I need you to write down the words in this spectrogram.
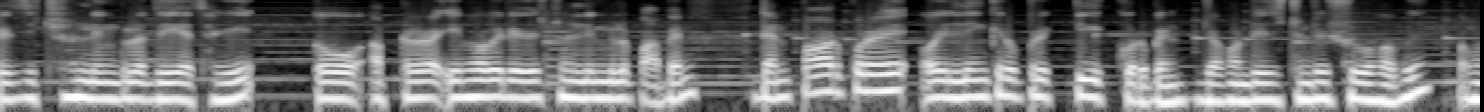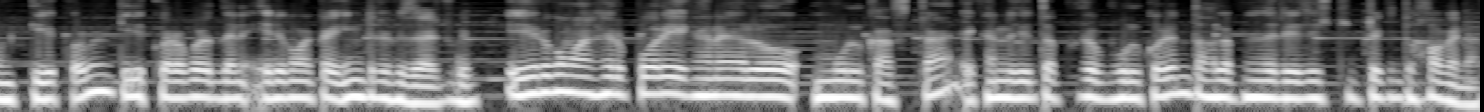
রেজিস্ট্রেশন লিঙ্কগুলো দিয়ে থাকি। তো আপনারা এইভাবে রেজিস্ট্রেশন লিঙ্কগুলো পাবেন। দেন পাওয়ার পরে ওই লিঙ্কের উপরে ক্লিক করবেন। যখন রেজিস্ট্রেশনটা শুরু হবে, তখন ক্লিক করবেন। ক্লিক করার পরে দেন এরকম একটা ইন্টারফেস আসবে। এরকম আসার পরে এখানে হলো মূল কাজটা। এখানে যদি আপনারা ভুল করেন, তাহলে আপনাদের রেজিস্ট্রেশনটা কিন্তু হবে না।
